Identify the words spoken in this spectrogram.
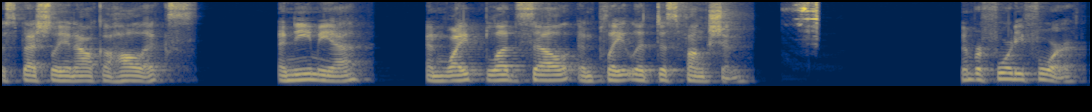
especially in alcoholics, anemia, and white blood cell and platelet dysfunction. Number 44.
